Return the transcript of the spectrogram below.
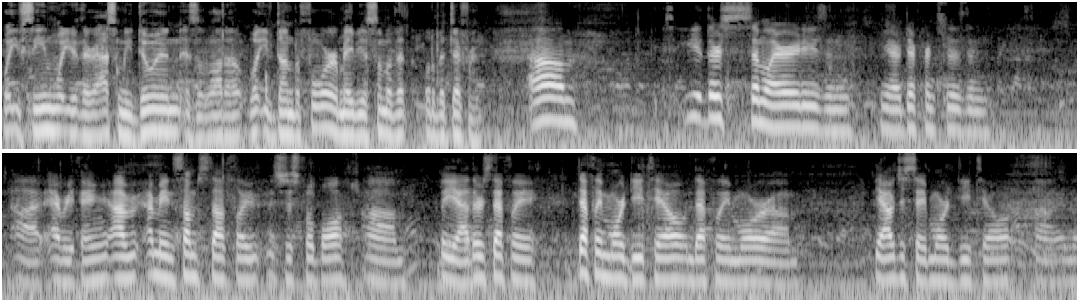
what you've seen, what you're, they're asking me doing, is a lot of what you've done before, or maybe is some of it a little bit different. Yeah, There's similarities and, you know, differences and uh, everything. Um, I mean, some stuff like it's just football. Um, but yeah, there's definitely definitely more detail and definitely more. Um, yeah, I would just say more detail uh, in, the,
